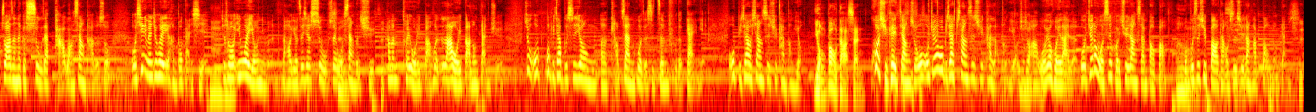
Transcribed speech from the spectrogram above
抓着那个树在爬往上爬的时候，我心里面就会很多感谢，就说因为有你们，然后有这些树，所以我上得去，他们推我一把或拉我一把那种感觉，就我我比较不是用呃挑战或者是征服的概念。我比较像是去看朋友，拥抱大山，或许可以这样说。我我觉得我比较像是去看老朋友，就说啊，我又回来了。我觉得我是回去让山抱抱，嗯、我不是去抱他，我是去让他抱那种感觉。是。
